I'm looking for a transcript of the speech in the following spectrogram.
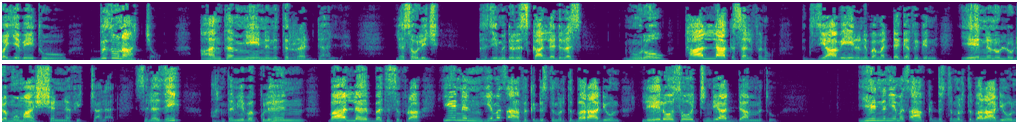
በየቤቱ ብዙ ናቸው። አንተም ይህንን ትረዳለ ለሰው ልጅ በዚህ ምድር እስካለ ድረስ ኑሮው ታላቅ ሰልፍ ነው። እግዚአብሔርን በመደገፍ ግን ይህንን ሁሉ ደግሞ ማሸነፍ ይቻላል። ስለዚህ አንተም የበኩልህን ባለህበት ስፍራ ይህንን የመጽሐፍ ቅዱስ ትምህርት በራዲዮን ሌሎ ሰዎች እንዲያዳምጡ ይህንን የመጽሐፍ ቅዱስ ትምህርት በራዲዮን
